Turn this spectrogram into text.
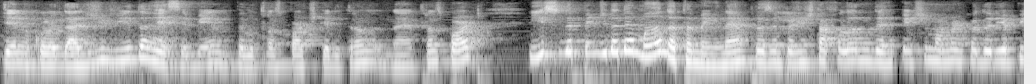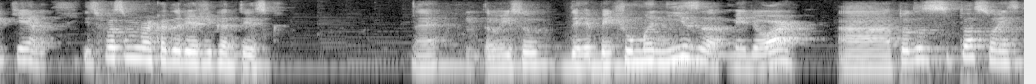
tendo qualidade de vida, recebendo pelo transporte que ele né, transporta. E isso depende da demanda também, né? Por exemplo, a gente está falando de repente de uma mercadoria pequena. E se fosse uma mercadoria gigantesca? Né? Então isso de repente humaniza melhor a todas as situações.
